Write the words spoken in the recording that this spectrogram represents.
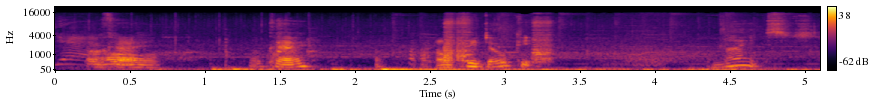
Yeah. Okay. Oh. Okay. Okie dokie. Nice.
